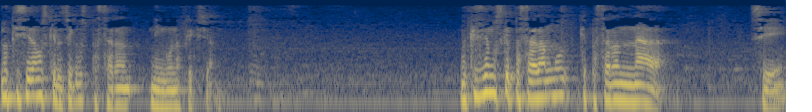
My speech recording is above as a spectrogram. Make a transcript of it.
no quisiéramos que los hijos pasaran ninguna aflicción. No quisiéramos que pasáramos, que pasaran nada. Sí.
